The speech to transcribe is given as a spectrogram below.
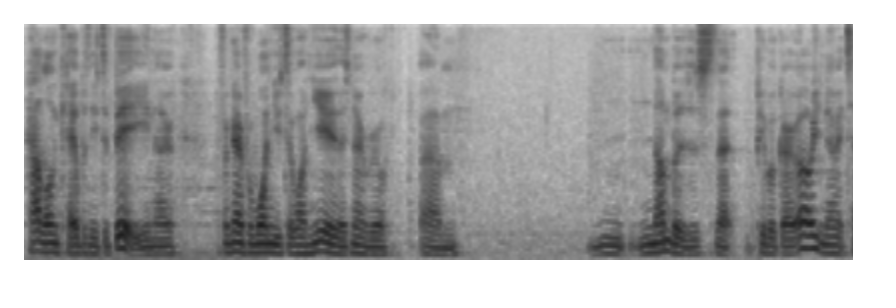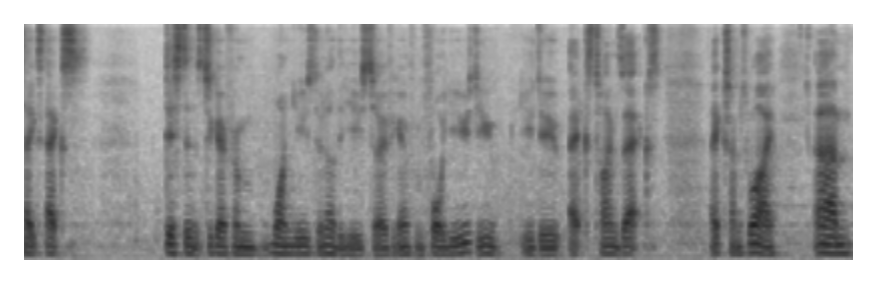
how long cables need to be. You know, if I'm going from one U to one U, there's no real um, numbers that people go, oh, you know, it takes X distance to go from one use to another use. So if you're going from four U's, you you do X times X, X times Y. Um,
